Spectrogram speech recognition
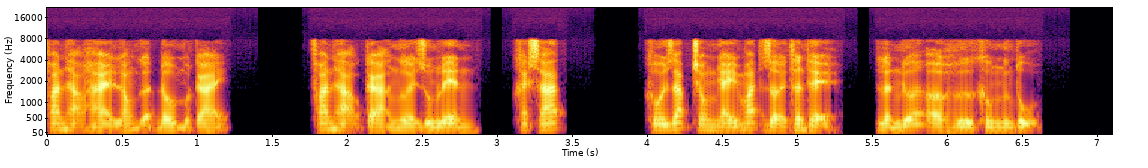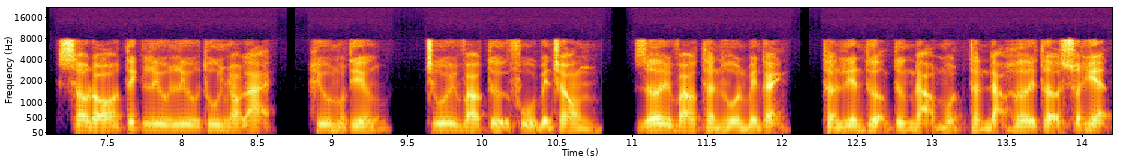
Phan hạo hài lòng gật đầu một cái. Phan hạo cả người rung lên, khách sát. Khôi giáp trong nháy mắt rời thân thể, lần nữa ở hư không ngưng tụ. Sau đó tích lưu lưu thu nhỏ lại, hưu một tiếng, chui vào tử phủ bên trong, rơi vào thần hồn bên cạnh, thần liên thượng từng đạo một thần đạo hơi thở xuất hiện,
